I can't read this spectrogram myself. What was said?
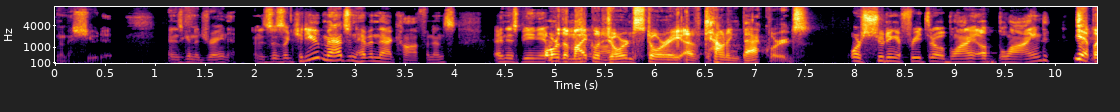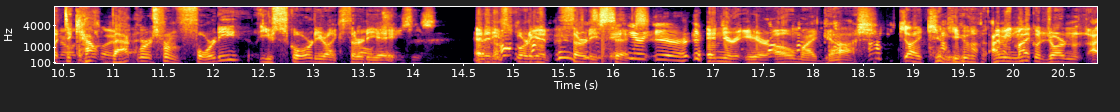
I'm gonna shoot it, and he's gonna drain it." And it's just like, can you imagine having that confidence and just being able Or the pull it Michael off? Jordan story of counting backwards. or shooting a free throw blind, a blind. Yeah, but know, to count like- backwards from 40, you scored, you're like Oh, 38. Jesus. and then he scored again, 36. In your ear. in your ear. Oh my gosh! Like, can you? I mean, Michael Jordan uh,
